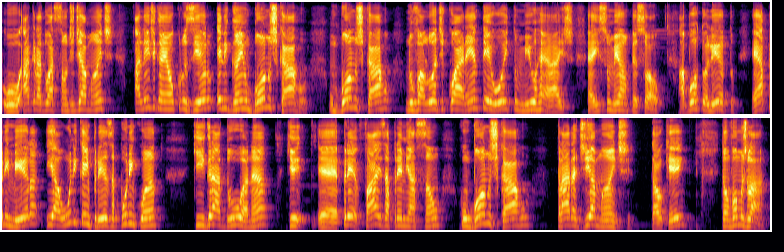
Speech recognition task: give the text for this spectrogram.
o, a graduação de diamante, além de ganhar o Cruzeiro, ele ganha um bônus carro. Um bônus carro no valor de 48 mil reais. É isso mesmo, pessoal. A Bortoleto é a primeira e a única empresa, por enquanto, que gradua, né? Que é, faz a premiação com bônus carro para diamante. Tá ok? Então vamos lá.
